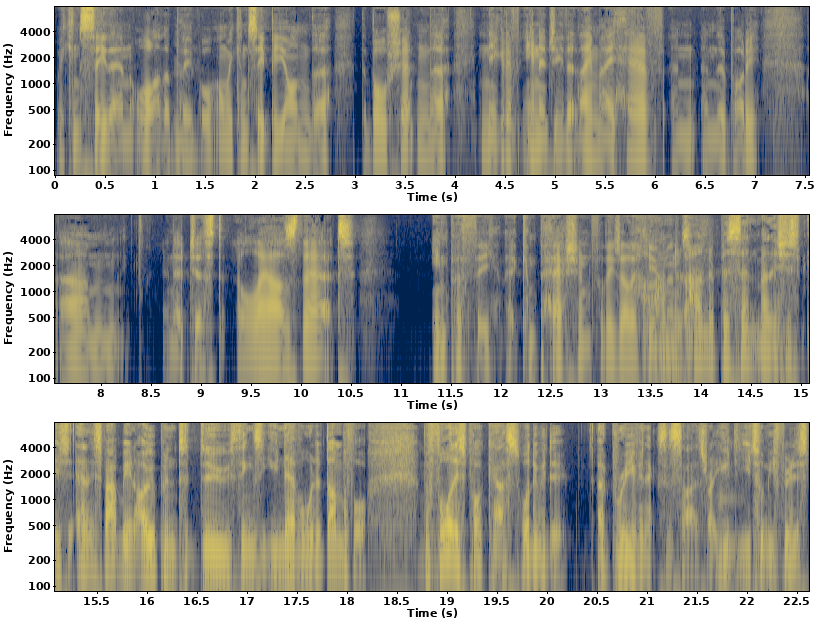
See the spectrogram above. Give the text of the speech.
we can see that in all other people and we can see beyond the, the bullshit and the negative energy that they may have in, in their body. Um, and it just allows that empathy, that compassion for these other humans. Hundred percent, man. It's just, it's, and it's about being open to do things that you never would have done before. Mm. Before this podcast, what did we do? A breathing exercise, right? You, mm. you took me through this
